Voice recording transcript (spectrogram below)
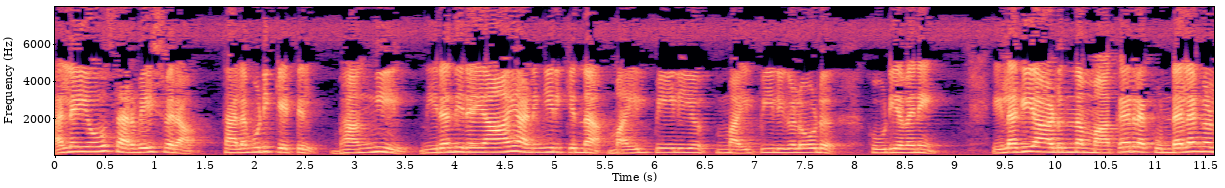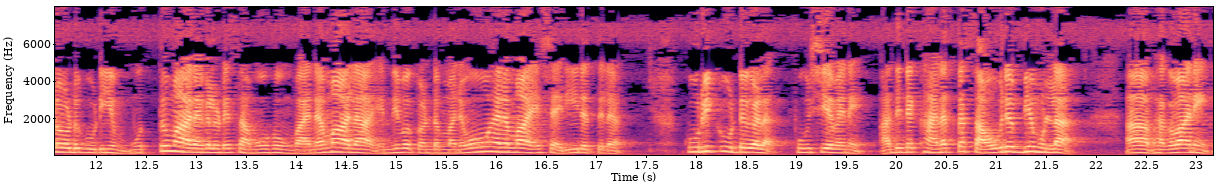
അല്ലയോ സർവേശ്വര തലമുടിക്കെട്ടിൽ ഭംഗിയിൽ നിരനിരയായി അണിഞ്ഞിരിക്കുന്ന മയിൽപീലിയ മയിൽപീലികളോട് കൂടിയവനെ ഇളകിയാടുന്ന മകര കുണ്ടലങ്ങളോടുകൂടിയും മുത്തുമാലകളുടെ സമൂഹവും വനമാല എന്നിവ കൊണ്ട് മനോഹരമായ ശരീരത്തിൽ കുറിക്കൂട്ടുകൾ പൂശിയവനെ. അതിന്റെ കനത്ത സൗരഭ്യമുള്ള ആ ഭഗവാനെ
